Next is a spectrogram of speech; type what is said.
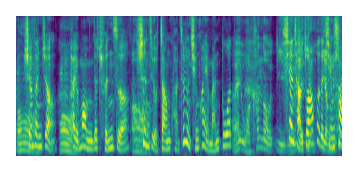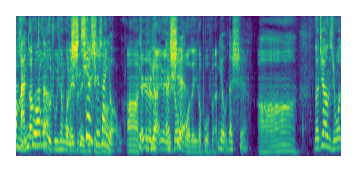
哦。身份证，哦。还有冒名的存折，哦。甚至有赃款，这种情况也蛮多的。哎，我看到现场抓获的情况蛮多的。现过类似的一些现实上有啊，有这是来源于有的是生活的一个部分。有的是，啊。那这样的情况，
